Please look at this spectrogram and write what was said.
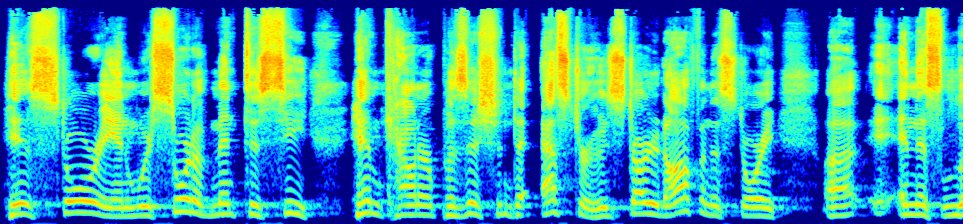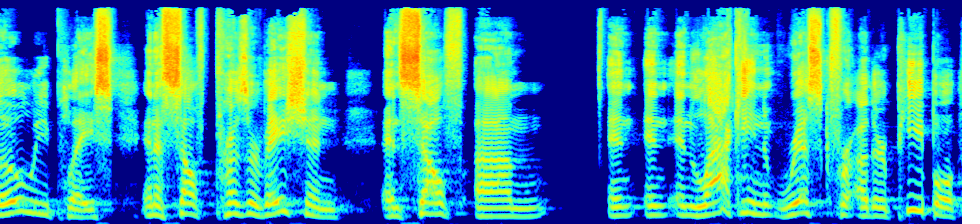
his story, and we're sort of meant to see him counterposition to Esther, who started off in the story uh, in this lowly place in a self-preservation and self um, and, and, and lacking risk for other people,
